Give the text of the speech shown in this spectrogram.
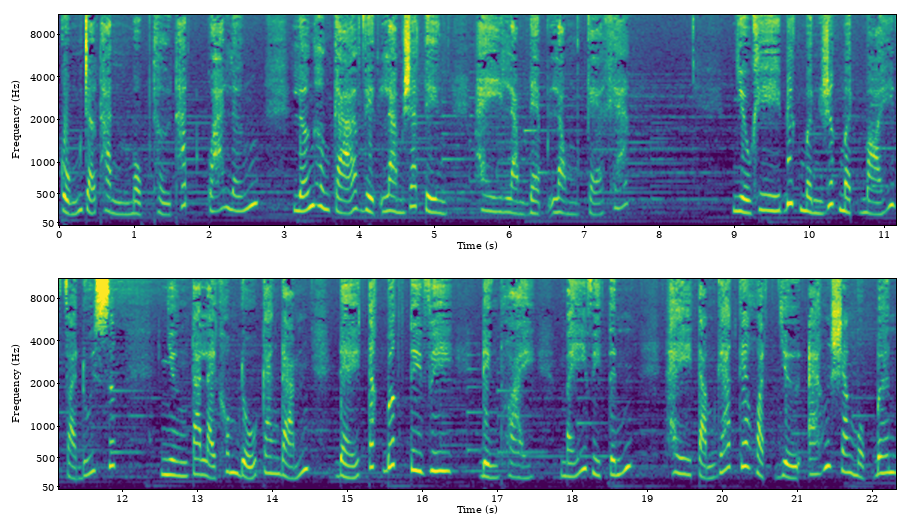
cũng trở thành một thử thách quá lớn lớn hơn cả việc làm ra tiền hay làm đẹp lòng kẻ khác. Nhiều khi biết mình rất mệt mỏi và đuối sức, nhưng ta lại không đủ can đảm để tắt bớt tivi điện thoại, máy vi tính hay tạm gác kế hoạch dự án sang một bên.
